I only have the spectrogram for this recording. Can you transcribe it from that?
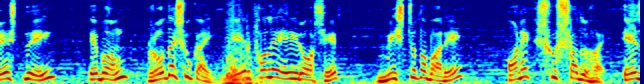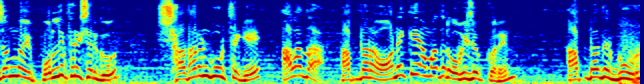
রেস্ট দেই এবং রোদে শুকাই। এর ফলে এই রসের মিষ্টতা বাড়ে, অনেক সুস্বাদু হয়। এজন্যই পল্লী ফ্রেশের গুড় সাধারণ গুড় থেকে আলাদা। আপনারা অনেকেই আমাদের অভিযোগ করেন, আপনাদের গুড়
